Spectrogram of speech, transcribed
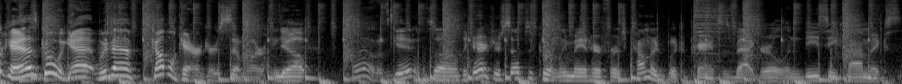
okay, that's cool. We got we've had a couple characters similar. Yep. Let's get it. So the character subsequently made her first comic book appearance as Batgirl in DC Comics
